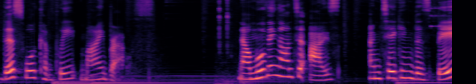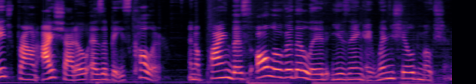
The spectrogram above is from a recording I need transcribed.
This will complete my brows. Now moving on to eyes, I'm taking this beige brown eyeshadow as a base color and applying this all over the lid using a windshield motion.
